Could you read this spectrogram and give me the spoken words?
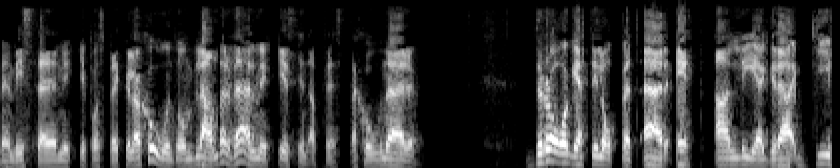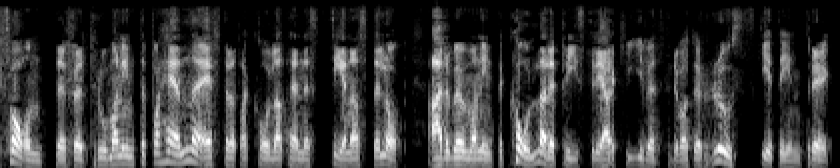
men visst är det mycket på spekulation då hon blandar väl mycket i sina prestationer. Draget i loppet är ett Allegra Gifont, för tror man inte på henne efter att ha kollat hennes senaste lopp, ja, då behöver man inte kolla repriser i arkivet för det var ett ruskigt intryck.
